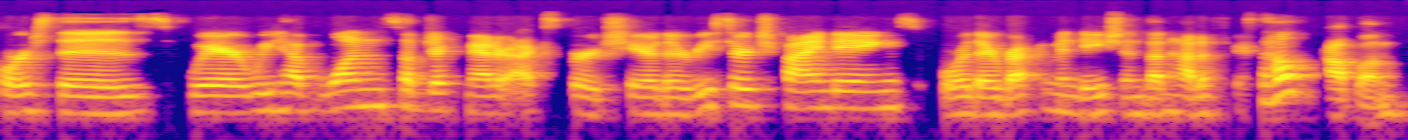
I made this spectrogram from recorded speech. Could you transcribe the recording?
courses where we'd have one subject matter expert share their research findings or their recommendations on how to fix a health problem.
